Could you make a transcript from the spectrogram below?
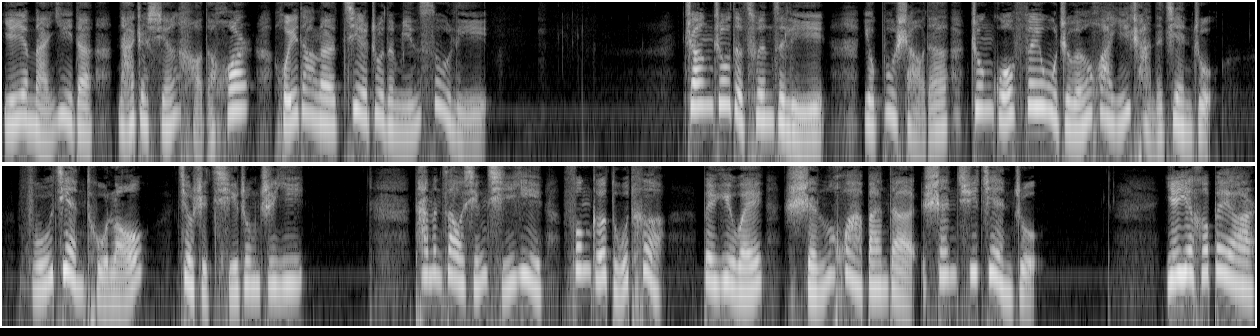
爷爷满意的拿着选好的花儿，回到了借住的民宿里。漳州的村子里有不少的中国非物质文化遗产的建筑，福建土楼就是其中之一。它们造型奇异，风格独特，被誉为神话般的山区建筑。爷爷和贝尔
